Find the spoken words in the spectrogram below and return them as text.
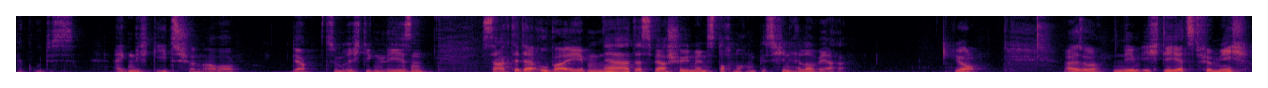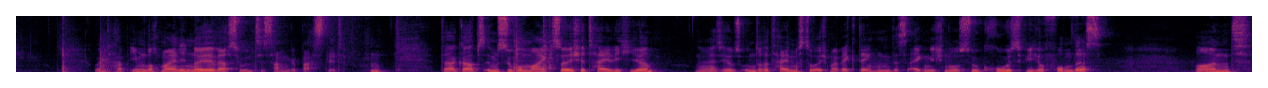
ja gut, es, eigentlich geht's schon, aber ja, zum richtigen Lesen sagte der Opa eben, ja, das wäre schön, wenn es doch noch ein bisschen heller wäre. Ja, also nehme ich die jetzt für mich und habe ihm noch mal eine neue Version zusammengebastelt. Hm. Da gab es im Supermarkt solche Teile hier. Also das untere Teil müsst ihr euch mal wegdenken. Das ist eigentlich nur so groß wie hier vorne das. Und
